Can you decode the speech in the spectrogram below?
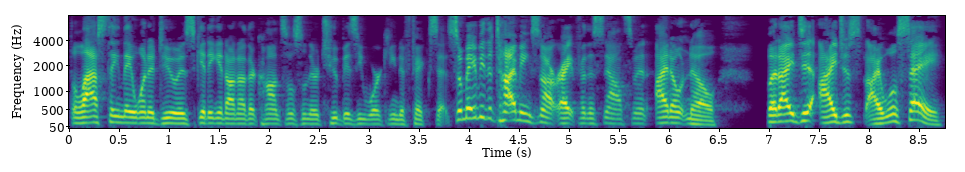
The last thing they want to do is getting it on other consoles and they're too busy working to fix it. So maybe the timing's not right for this announcement. I don't know. But I did I just I will say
